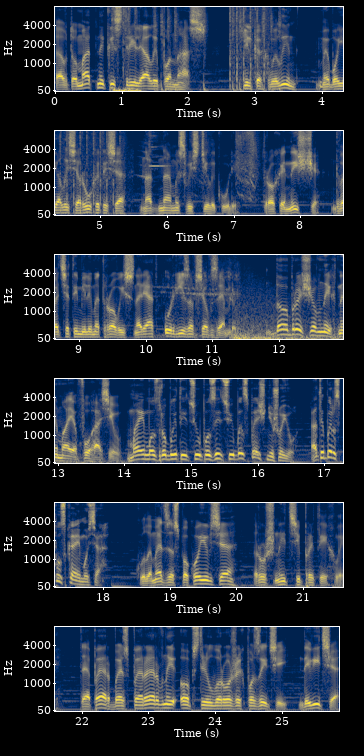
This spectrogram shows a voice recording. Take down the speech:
автоматники стріляли по нас. Кілька хвилин ми боялися рухатися, над нами свистіли кулі. Трохи нижче 20-міліметровий снаряд урізався в землю. Добре, що в них немає фугасів. Маємо зробити цю позицію безпечнішою. А тепер спускаємося. Кулемет заспокоївся, рушниці притихли. Тепер безперервний обстріл ворожих позицій. Дивіться,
